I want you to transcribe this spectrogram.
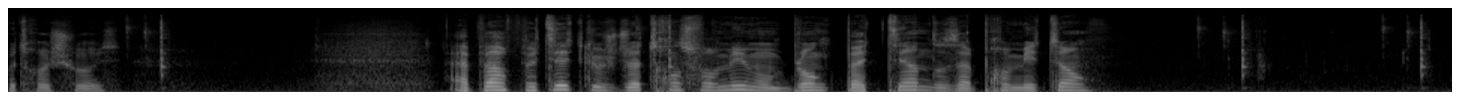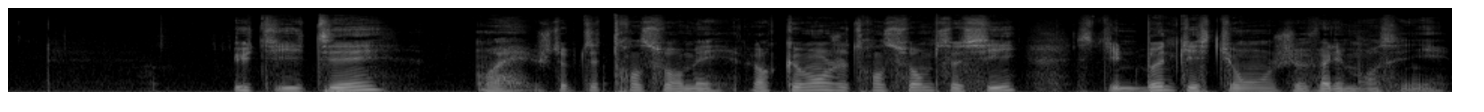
autre chose. À part peut-être que je dois transformer mon blank pattern dans un premier temps. Utilité. Ouais, je dois peut-être transformer. Alors comment je transforme ceci? C'est une bonne question, je vais aller me renseigner.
